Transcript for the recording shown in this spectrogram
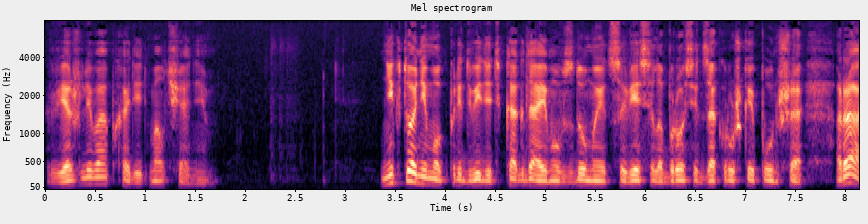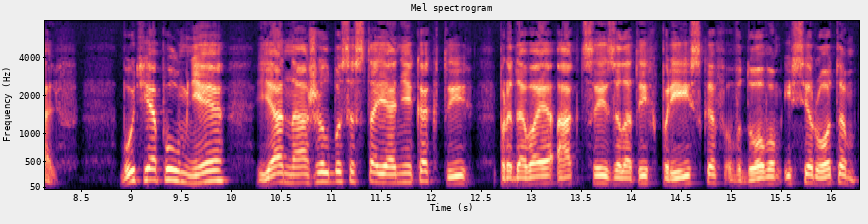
вежливо обходить молчанием. Никто не мог предвидеть, когда ему вздумается весело бросить за кружкой пунша «Ральф, будь я поумнее, я нажил бы состояние, как ты» продавая акции золотых приисков вдовам и сиротам,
